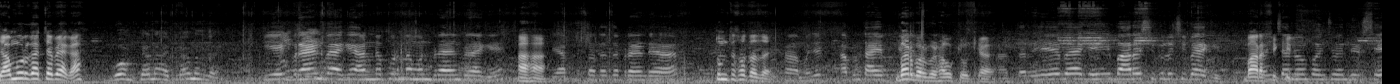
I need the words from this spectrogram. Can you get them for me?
या मुरगाच्या बॅगा ही? एक ब्रँड बॅग आहे अन्नपूर्णा म्हणून ब्रँड बॅग आहे. हां हां. हे आपला स्वतःचा ब्रँड आहे हा. तुमचं स्वतःच आहे? हा म्हणजे आपण टाईप बरं बरं बरं. हा ओके ओके हां. तर हे बॅग आहे ही बाराशे किलोची बॅग आहे. 1200 किलो. पंच्याण्णव पंचवीस दीडशे.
